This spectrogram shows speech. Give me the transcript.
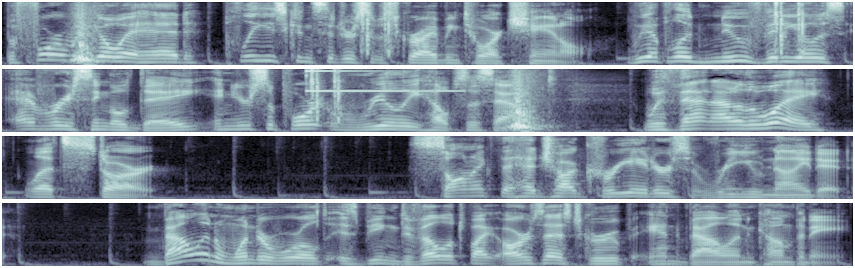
Before we go ahead, please consider subscribing to our channel. We upload new videos every single day, and your support really helps us out. With that out of the way, let's start. Sonic the Hedgehog creators reunited. Balan Wonderworld is being developed by Arzest Group and Balan Company.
